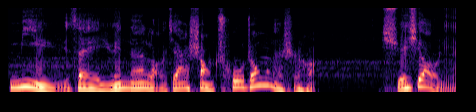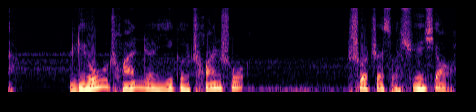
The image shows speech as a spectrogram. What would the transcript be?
密语在云南老家上初中的时候，学校里啊。流传着一个传说，说这所学校啊，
